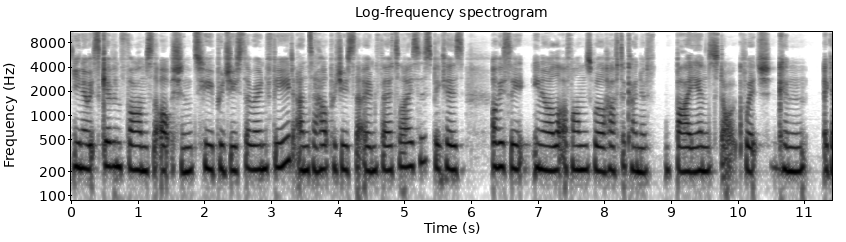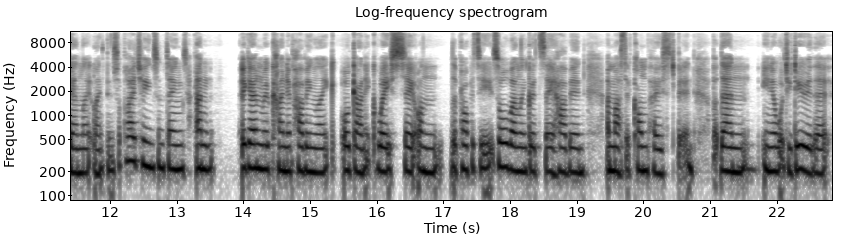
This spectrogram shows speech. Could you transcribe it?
you know, it's given farms the option to produce their own feed and to help produce their own fertilizers because obviously, you know, a lot of farms will have to kind of buy in stock, which can again like lengthen supply chains and things, and again, we're kind of having like organic waste, say on the property. It's all well and good, say having a massive compost bin, but then, you know, what do you do with it?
